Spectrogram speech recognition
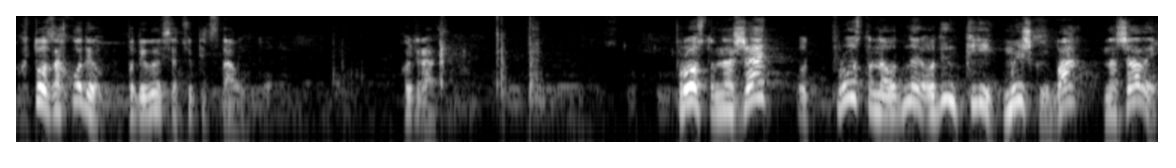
Хто заходив, подивився цю підставу? Хоч раз. Просто нажать, от просто на одне, один клік мишкою, бах, нажали.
